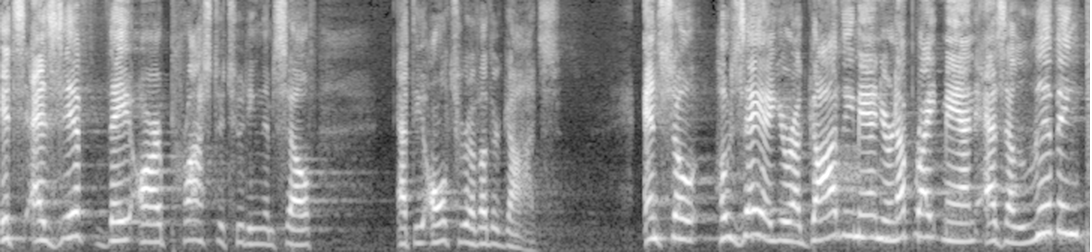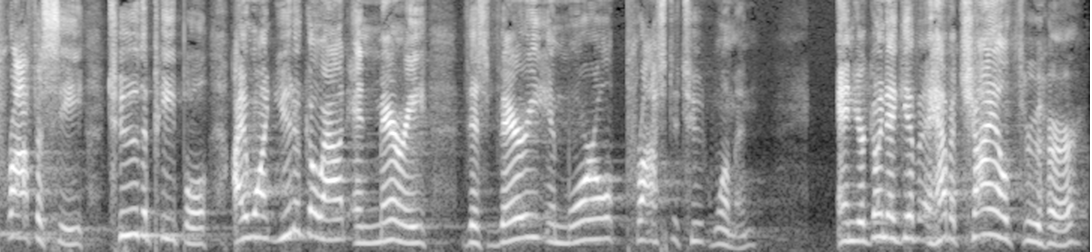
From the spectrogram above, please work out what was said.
It's as if they are prostituting themselves at the altar of other gods. And so, Hosea, you're a godly man, you're an upright man, as a living prophecy to the people. I want you to go out and marry this very immoral prostitute woman, and you're going to give, have a child through her.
